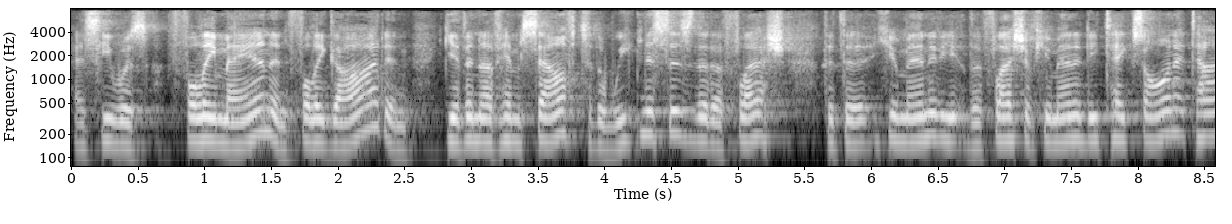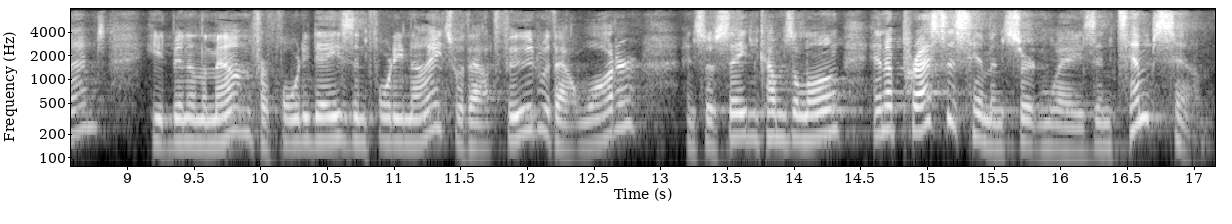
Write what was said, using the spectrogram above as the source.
as he was fully man and fully God and given of himself to the weaknesses that a flesh that the humanity the flesh of humanity takes on at times. He'd been on the mountain for 40 days and 40 nights without food, without water, and so Satan comes along and oppresses him in certain ways and tempts him.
